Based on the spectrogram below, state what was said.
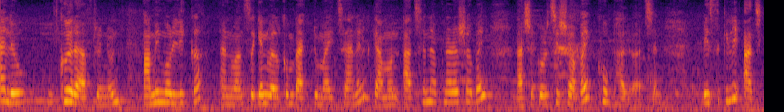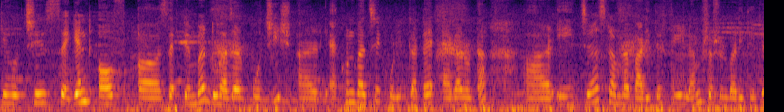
হ্যালো গুড আফটারনুন আমি Mallika and once second welcome back to my channel কেমন আছেন আপনারা সবাই? আশা করছি সবাই খুব ভালো আছেন। বেসিক্যালি আজকে হচ্ছে সেকেন্ড অফ সেপ্টেম্বর দু হাজার পঁচিশ, আর এখন বাজছে ঘড়ির কাটায় এগারোটা। আর এই জাস্ট আমরা বাড়িতে ফিরলাম, শ্বশুরবাড়ি থেকে।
